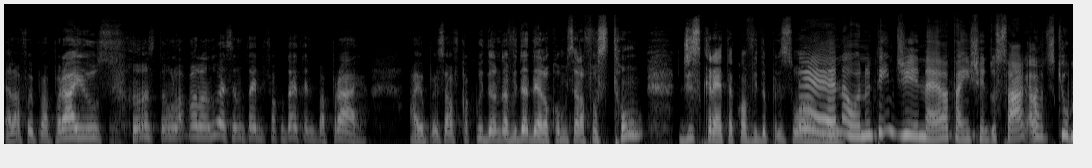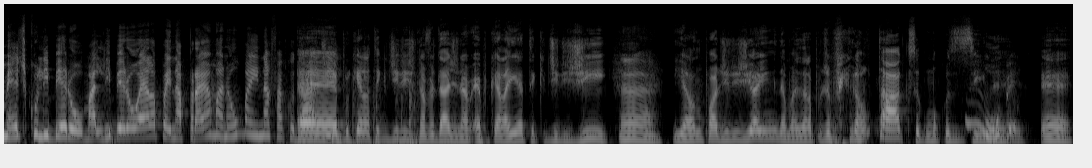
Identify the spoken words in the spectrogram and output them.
ela foi pra praia e os fãs estão lá falando: Ué, você não tá indo pra faculdade, tá indo pra praia? Aí o pessoal fica cuidando da vida dela, como se ela fosse tão discreta com a vida pessoal. É, né? não, eu não entendi, né? Ela tá enchendo o saco. Ela disse que o médico liberou, mas liberou ela pra ir na praia, mas não pra ir na faculdade. É, porque ela tem que dirigir. Na verdade, é porque ela ia ter que dirigir É. e ela não pode dirigir ainda, mas ela podia pegar um táxi, alguma coisa assim. Um né? Uber, É.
